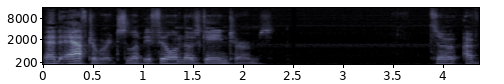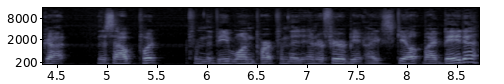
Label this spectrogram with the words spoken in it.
and afterwards. So let me fill in those gain terms. So I've got this output from the V1 part from the interferer beam. I scale it by beta,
